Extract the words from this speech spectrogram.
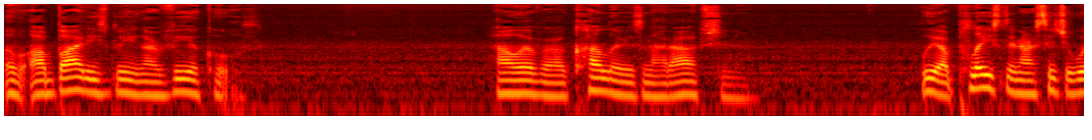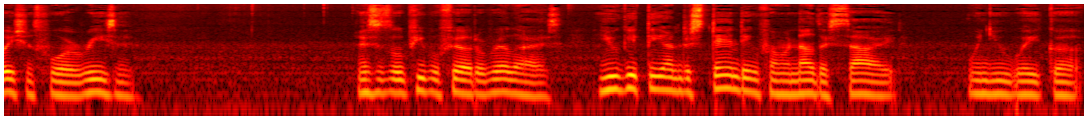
of our bodies being our vehicles. However, our color is not optional. We are placed in our situations for a reason. This is what people fail to realize. You get the understanding from another side when you wake up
